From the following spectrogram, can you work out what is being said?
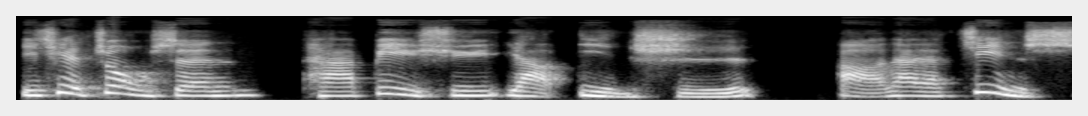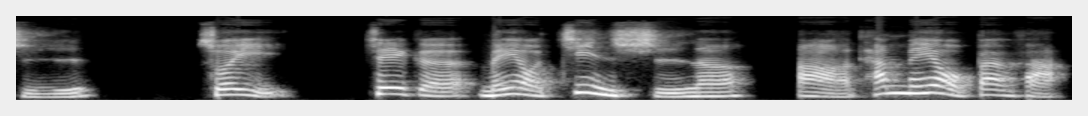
一切众生，他必须要饮食啊，那要进食，所以。这个没有禁食呢，啊，它没有办法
